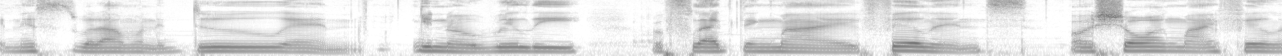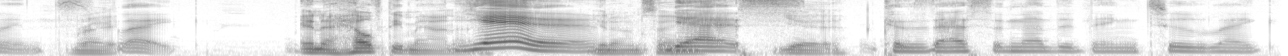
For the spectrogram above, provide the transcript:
and this is what I want to do. And, you know, really reflecting my feelings or showing my feelings. Right. Like, In a healthy manner. yeah. You know what I'm saying? Yes. Yeah. Because that's another thing, too. Like,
